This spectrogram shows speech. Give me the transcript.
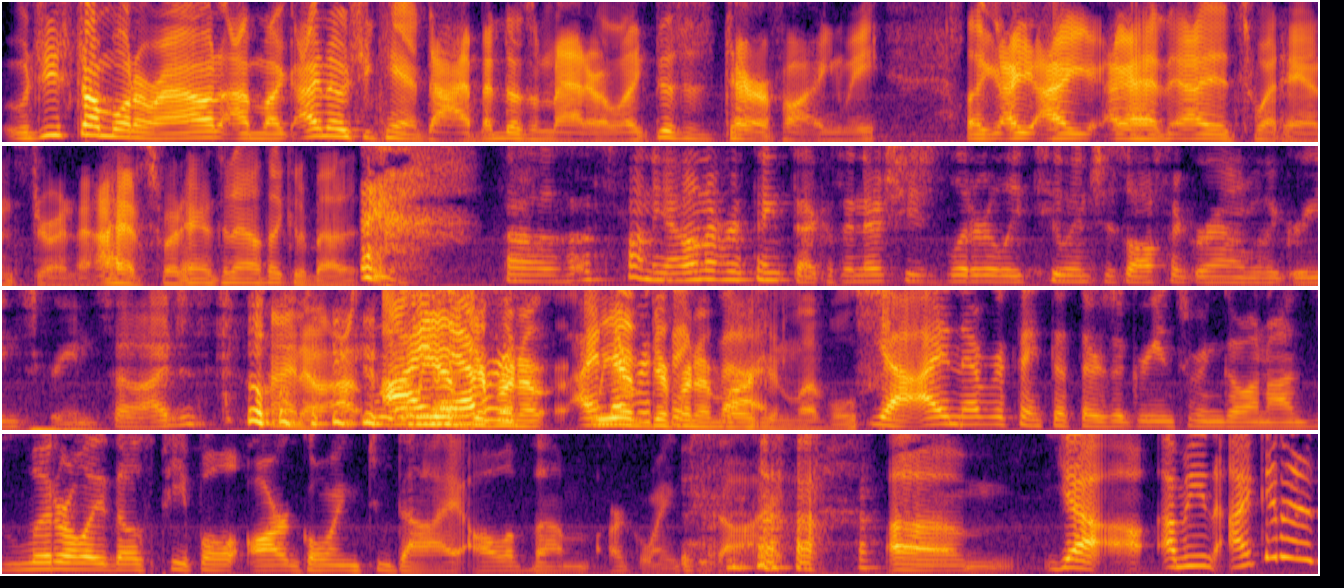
when she's stumbling around i'm like i know she can't die but it doesn't matter like this is terrifying to me like i i, I had i had sweat hands during that i have sweat hands now thinking about it Oh, that's funny. I don't ever think that because I know she's literally two inches off the ground with a green screen. So I just don't i know I, we I have never- different I we never have different think that. immersion levels Yeah, I never think that there's a green screen going on. Literally, those people are going to die. All of them are going to die. um, yeah, I mean, I gotta.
